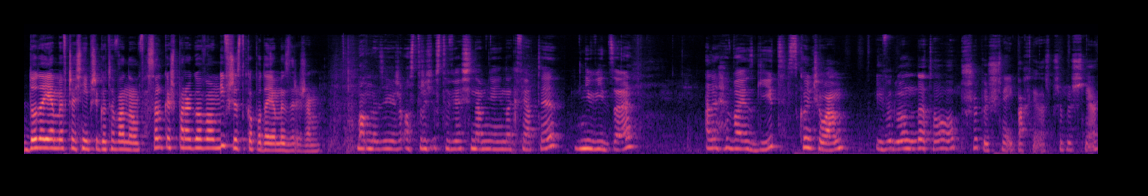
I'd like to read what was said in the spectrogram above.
Dodajemy wcześniej przygotowaną fasolkę szparagową i wszystko podajemy z ryżem. Mam nadzieję, że ostrość ustawiła się na mnie i na kwiaty. Nie widzę, ale chyba jest git. Skończyłam i wygląda to przepysznie i pachnie też przepysznie.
